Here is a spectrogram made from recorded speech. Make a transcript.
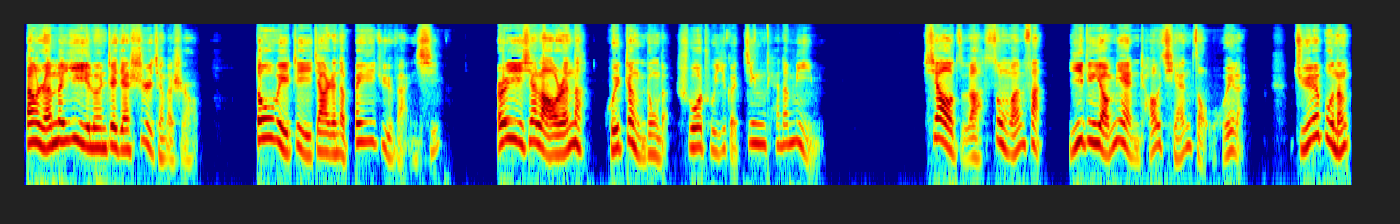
当人们议论这件事情的时候，都为这一家人的悲剧惋惜。而一些老人呢，会郑重地说出一个惊天的秘密。孝子啊，送完饭一定要面朝前走回来，绝不能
